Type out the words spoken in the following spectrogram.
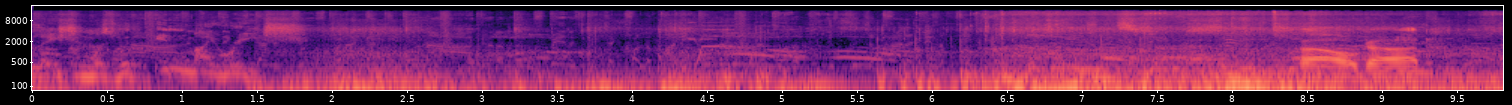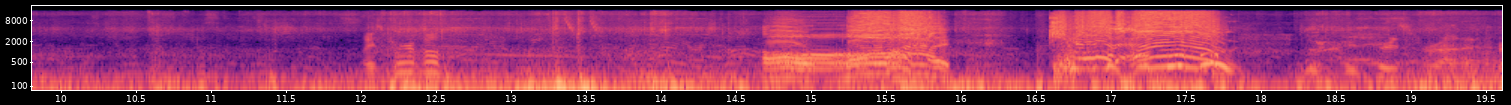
annihilation was within my reach. Oh god. Wait, purple? Oh, oh, my! Get out! Just running.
